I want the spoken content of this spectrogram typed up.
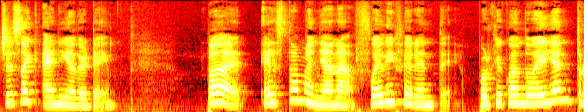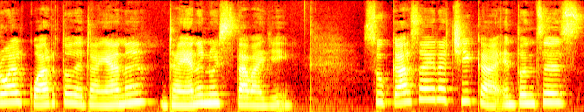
just like any other day. But esta mañana fue diferente, porque cuando ella entró al cuarto de Diana, Diana no estaba allí. Su casa era chica, entonces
